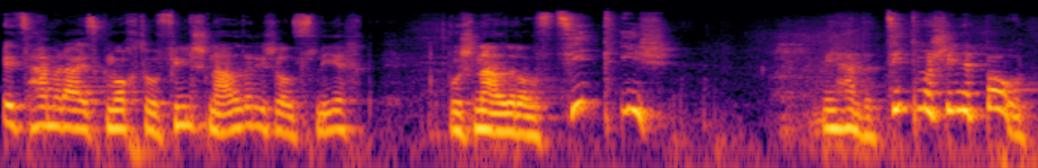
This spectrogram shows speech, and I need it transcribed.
jetzt haben wir eins gemacht, das viel schneller ist als das Licht, wo schneller als Zeit ist. Wir haben eine Zeitmaschine gebaut.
